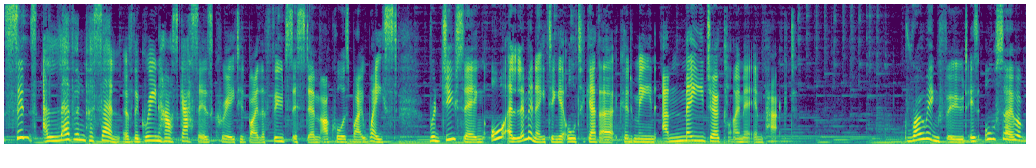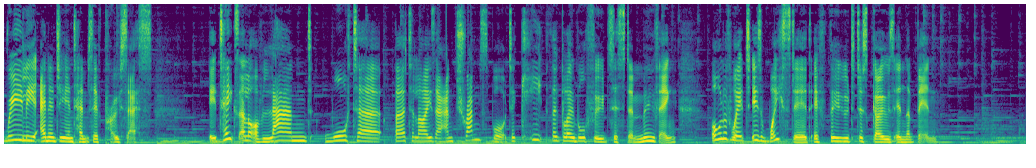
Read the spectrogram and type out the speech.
Since 11% of the greenhouse gases created by the food system are caused by waste, reducing or eliminating it altogether could mean a major climate impact. Growing food is also a really energy intensive process. It takes a lot of land, water, fertiliser, and transport to keep the global food system moving, all of which is wasted if food just goes in the bin.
